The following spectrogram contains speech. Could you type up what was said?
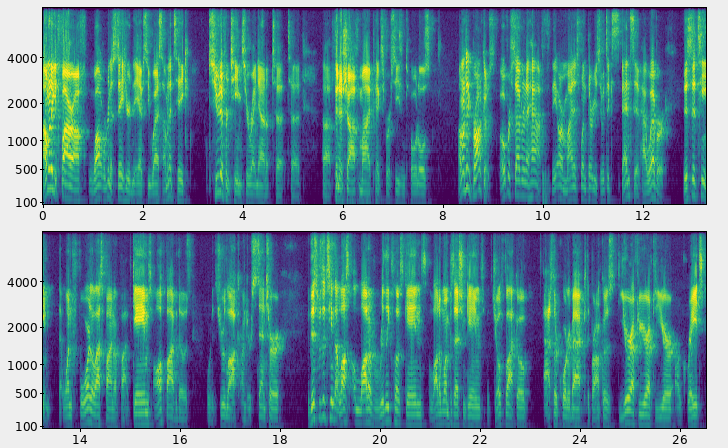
I'm going to get fire off. While we're going to stay here in the AFC West, I'm going to take two different teams here right now to, to, uh, finish off my picks for season totals. I'm going to take Broncos over seven and a half. They are minus 130, so it's expensive. However, this is a team that won four of the last final five games. All five of those were with Drew Lock under center. This was a team that lost a lot of really close games, a lot of one possession games with Joe Flacco as their quarterback. The Broncos, year after year after year, are great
